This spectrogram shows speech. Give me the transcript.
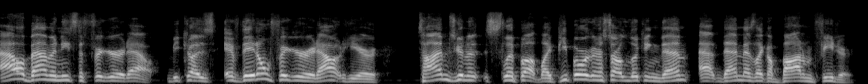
Alabama needs to figure it out because if they don't figure it out here, time's gonna slip up. Like people are gonna start looking them at them as like a bottom feeder.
